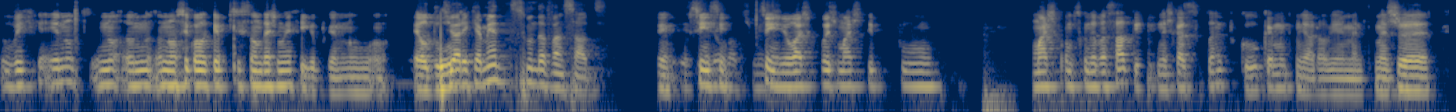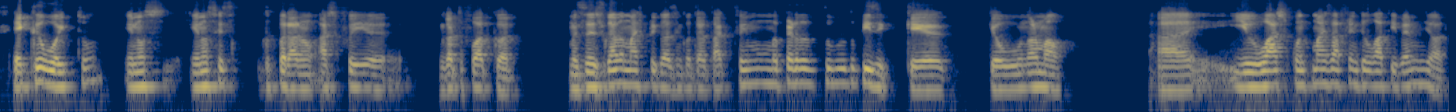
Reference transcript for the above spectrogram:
o Benfica, eu não, não, eu não- eu não sei qual é, que é a posição 10 no Benfica, porque eu não, é o do. Teoricamente, segundo avançado. Sim, Esse sim, é sim. Sim, eu acho que vejo mais tipo. Mais como segundo avançado, tipo, neste caso suplente, porque o Luca é muito melhor, obviamente. Mas eh, é que a 8, eu não, eu não sei se repararam, acho que foi. eh, agora estou a falar de cor. Mas a jogada mais perigosa em contra-ataque foi uma perda do, do Pizzi, que é, que é o normal. Ah, e eu acho que quanto mais à frente ele lá tiver, melhor.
